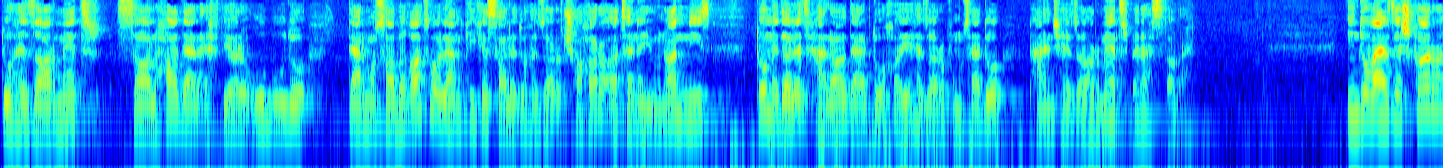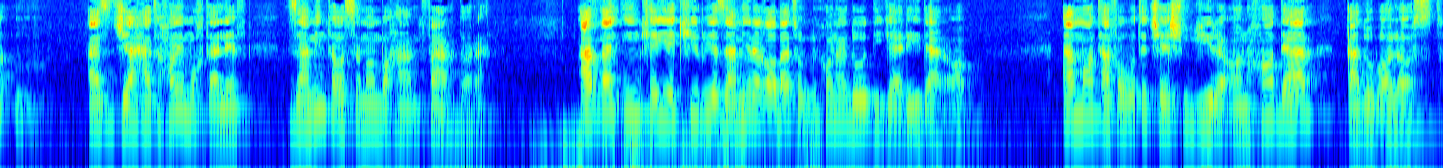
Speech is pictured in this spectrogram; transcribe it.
2000 متر سالها در اختیار او بود و در مسابقات المپیک سال 2004 آتن یونان نیز دو مدال طلا در دوهای 1500 و 5000 متر به دست آورد. این دو ورزشکار از جهتهای مختلف زمین تا آسمان با هم فرق دارند. اول اینکه یکی روی زمین رقابت می کند و دیگری در آب. اما تفاوت چشمگیر آنها در قد و بالاست.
